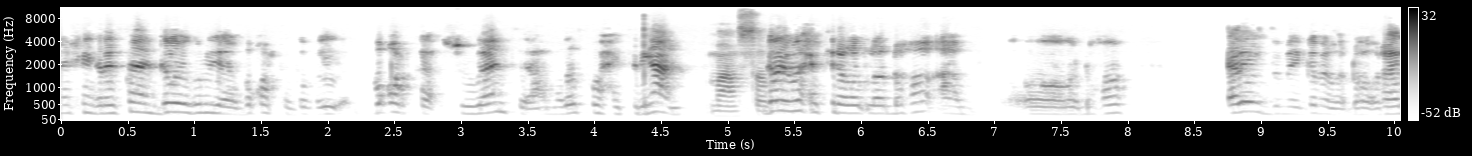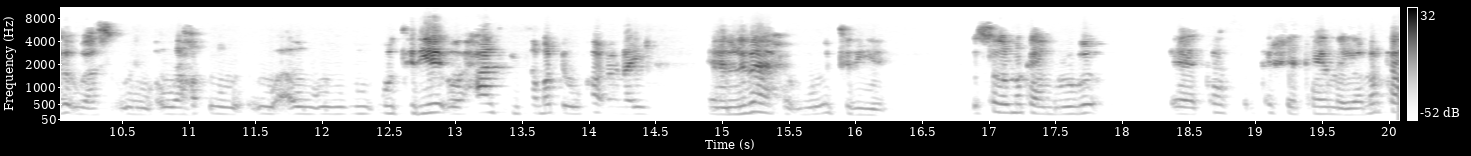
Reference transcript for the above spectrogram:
meeshangaraysaan gabaygu inuu yahay boqorka gabay boqorka suugaanta ama dadka waxay tiriyaan gabay waxaa jira la dhaho oo la dhaho adeeg dumay gabay la dhaho raaga ugaas uu- tiriyey oo xaaskiisa markii uu ka cunay libaaxa uu u tiriyey isagoo markaa murugo ka ka sheekeynaya marka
